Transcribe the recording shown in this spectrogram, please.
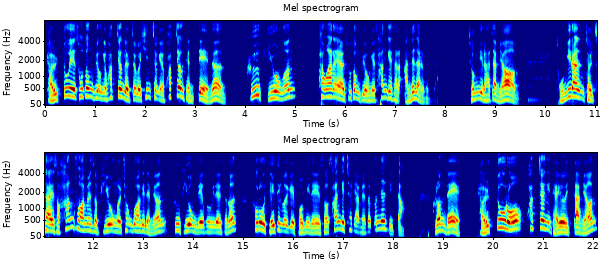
별도의 소송 비용의 확정 결정을 신청해 확정된 때에는 그 비용은 상환해야 할 소송 비용의 상계에서는 안 된다는 겁니다. 정리를 하자면 동일한 절차에서 항소하면서 비용을 청구하게 되면 그 비용 내 범위 내에서는 서로 대등하게 범위 내에서 상계 처리하면서 끝낼 수 있다. 그런데 별도로 확정이 되어 있다면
